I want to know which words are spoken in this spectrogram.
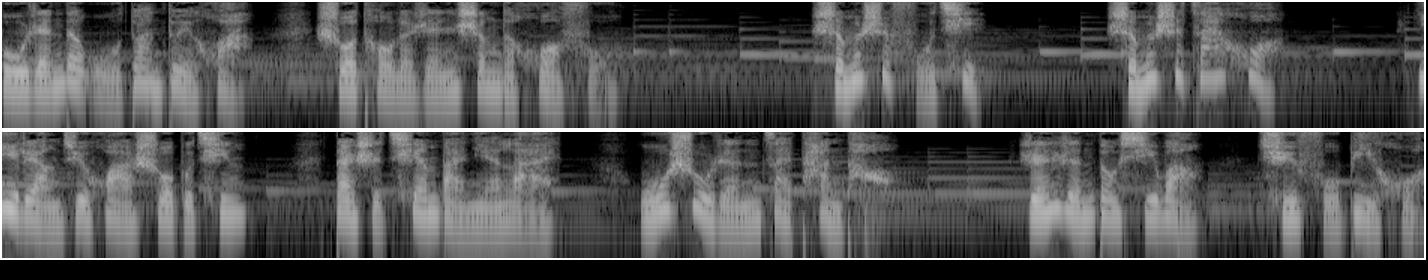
古人的五段对话，说透了人生的祸福。什么是福气？什么是灾祸？一两句话说不清，但是千百年来，无数人在探讨，人人都希望趋福避祸。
